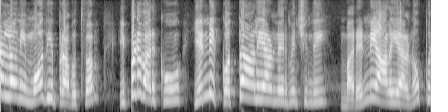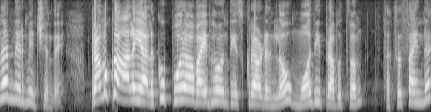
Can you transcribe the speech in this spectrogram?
కేంద్రంలోని మోదీ ప్రభుత్వం ఇప్పటి వరకు ఎన్ని కొత్త ఆలయాలను నిర్మించింది మరెన్ని ఆలయాలను పునర్నిర్మించింది? ప్రముఖ ఆలయాలకు పూర్వ వైభవం తీసుకురావడంలో మోదీ ప్రభుత్వం సక్సెస్ అయిందా?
